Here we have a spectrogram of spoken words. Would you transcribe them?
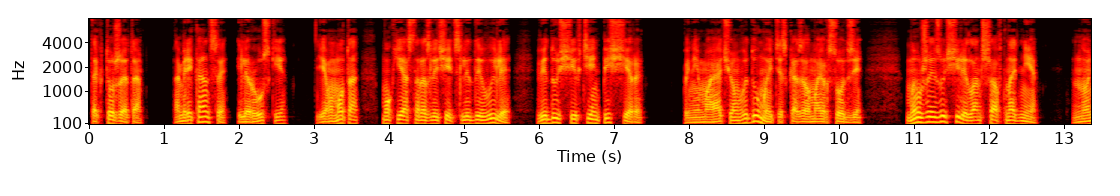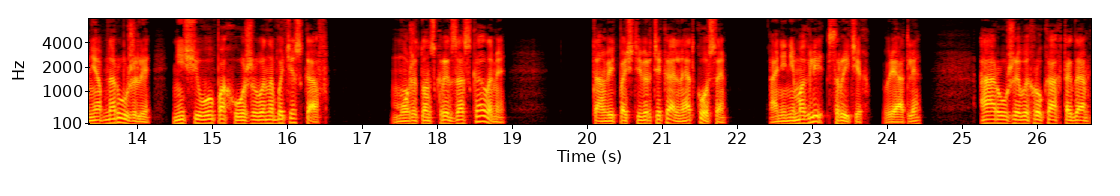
Так кто же это? Американцы или русские? Ямамото мог ясно различить следы выли, ведущие в тень пещеры. «Понимаю, о чем вы думаете», — сказал майор Содзи. «Мы уже изучили ландшафт на дне но не обнаружили ничего похожего на батискаф. Может, он скрыт за скалами? Там ведь почти вертикальные откосы. Они не могли срыть их? Вряд ли. А оружие в их руках тогда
